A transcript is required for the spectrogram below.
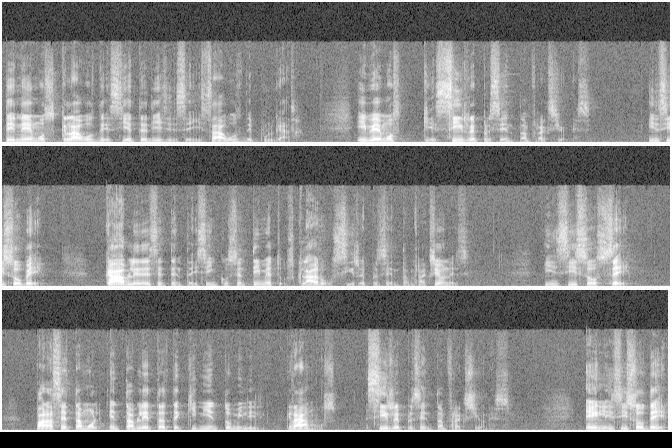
tenemos clavos de 7 16 de pulgada y vemos que sí representan fracciones. Inciso B, cable de 75 centímetros, claro, sí representan fracciones. Inciso C, paracetamol en tabletas de 500 miligramos, sí representan fracciones. En el inciso D,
